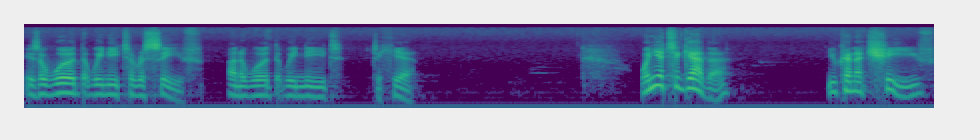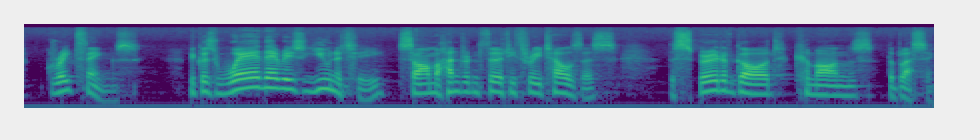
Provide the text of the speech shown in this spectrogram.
is a word that we need to receive and a word that we need to hear. When you're together, you can achieve great things. Because where there is unity, Psalm 133 tells us, the Spirit of God commands the blessing.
